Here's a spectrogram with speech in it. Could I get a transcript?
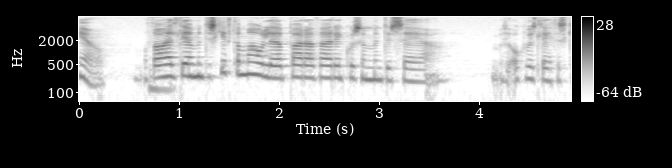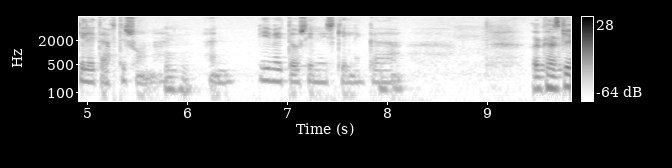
já, og þá held ég að myndi skipta máli að bara það er einhver sem myndi segja leitt að skilja þetta eftir svona Mhm. en ég veit á sín í skilning eða Það er kannski,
